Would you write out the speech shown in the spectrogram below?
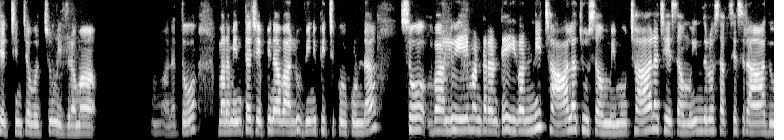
చర్చించవచ్చు మిత్రమా? మనతో మనం ఎంత చెప్పినా వాళ్ళు వినిపించుకోకుండా. సో వాళ్ళు ఏమంటారంటే ఇవన్నీ చాలా చూసాం మేము చాలా చేసాము ఇందులో సక్సెస్ రాదు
